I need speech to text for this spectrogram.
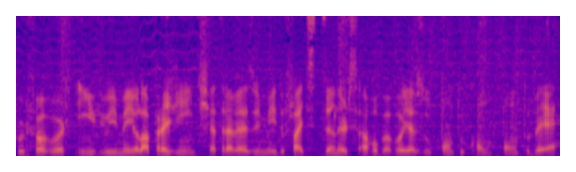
por favor, envie o e-mail lá pra gente através do e-mail do flightstandards@voiazul.com.br.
